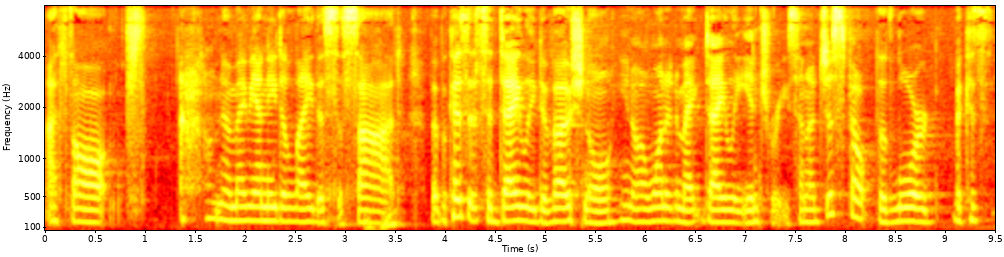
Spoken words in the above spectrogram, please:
I thought, I don't know, maybe I need to lay this aside. But because it's a daily devotional, you know, I wanted to make daily entries, and I just felt the Lord because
